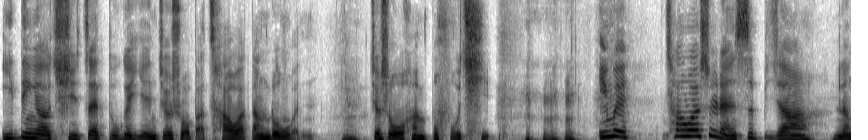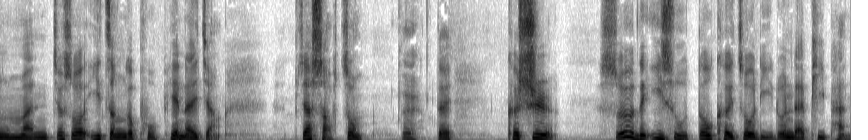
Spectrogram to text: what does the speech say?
一定要去再读个研究所，把插画当论文？嗯，就是我很不服气，因为插花虽然是比较冷门，就说以整个普遍来讲比较少众，对对，可是所有的艺术都可以做理论来批判，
